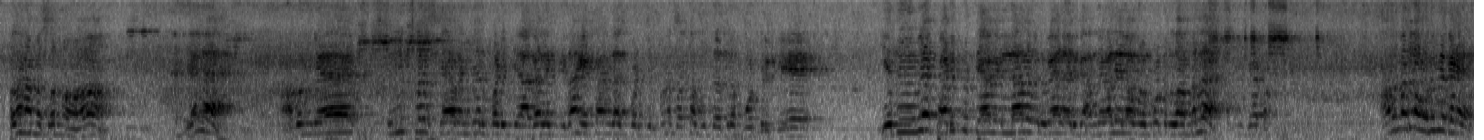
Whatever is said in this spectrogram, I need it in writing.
அப்பதான் நம்ம சொன்னோம். ஏங்க அவங்க ஸ்லீப்பர் ஸ்கேவஞ்சர் படிக்க வேலைக்கு தான் எட்டாம் கிளாஸ் படிச்சிருக்கணும் சட்ட புத்தகத்துல போட்டிருக்கு. எதுவுமே படிப்பு தேவையில்லாத ஒரு வேலை இருக்கு. அந்த வேலையில அவங்க போட்டுடலாமல்ல? கேட்டோம். அது மாதிரிலாம் ஒண்ணுமே கிடையாது.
